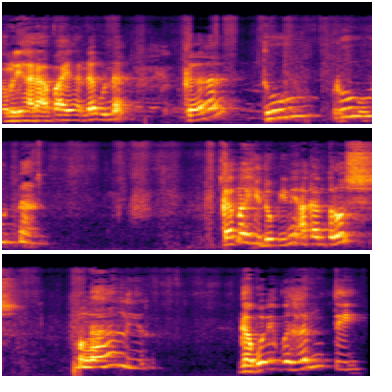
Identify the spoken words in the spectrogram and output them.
Memelihara apa ya Anda Bunda? Keturunan turunan. Karena hidup ini akan terus mengalir. Gak boleh berhenti.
